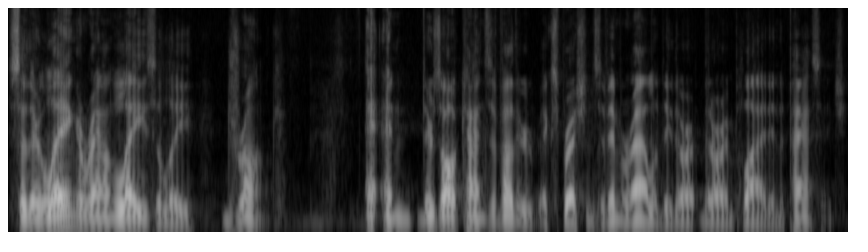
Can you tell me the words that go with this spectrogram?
So they're laying around lazily drunk and there's all kinds of other expressions of immorality that are, that are implied in the passage.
